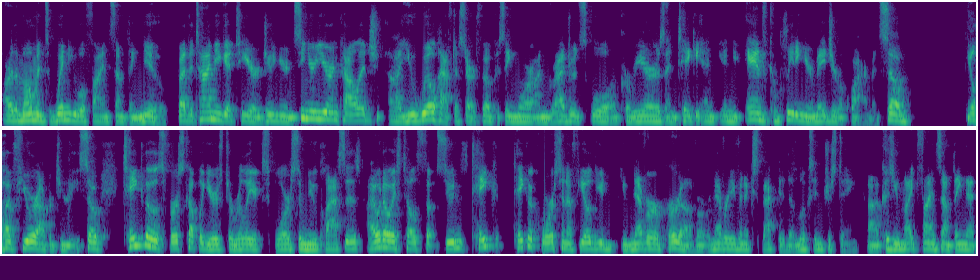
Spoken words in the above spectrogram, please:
are the moments when you will find something new. By the time you get to your junior and senior year in college uh, you will have to start focusing more on graduate school or careers and taking and, and and completing your major requirements. So you'll have fewer opportunities. So take those first couple years to really explore some new classes. I would always tell students take take a course in a field you you've never heard of or never even expected that looks interesting because uh, you might find something that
